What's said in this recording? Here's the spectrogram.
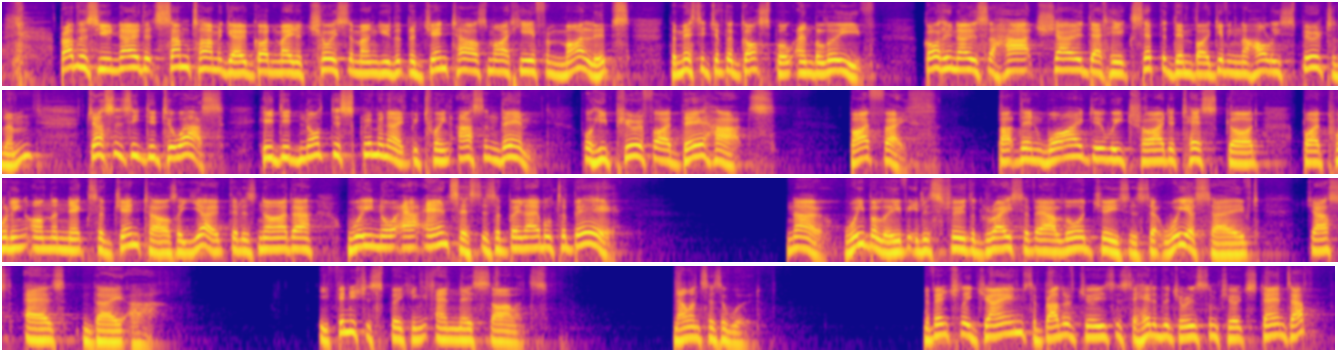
Brothers, you know that some time ago God made a choice among you that the Gentiles might hear from my lips the message of the gospel and believe. God, who knows the heart, showed that He accepted them by giving the Holy Spirit to them, just as He did to us. He did not discriminate between us and them, for He purified their hearts by faith. But then, why do we try to test God by putting on the necks of Gentiles a yoke that is neither we nor our ancestors have been able to bear? No, we believe it is through the grace of our Lord Jesus that we are saved just as they are. He finishes speaking and there's silence. No one says a word. And eventually, James, the brother of Jesus, the head of the Jerusalem church, stands up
